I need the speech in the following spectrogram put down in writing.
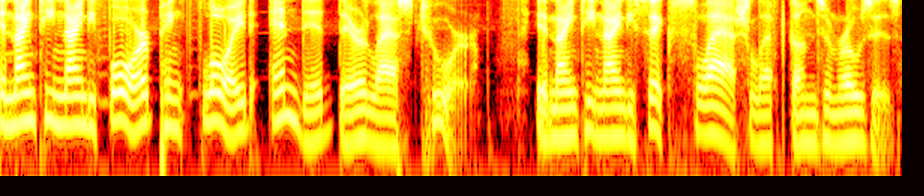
In 1994, Pink Floyd ended their last tour. In 1996, Slash left Guns N' Roses.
